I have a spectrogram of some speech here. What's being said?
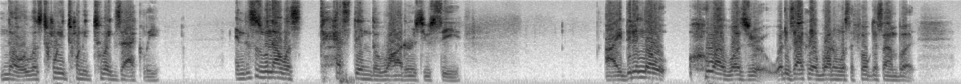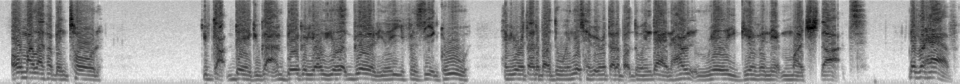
no, it was 2022 exactly. And this is when I was testing the waters, you see. I didn't know who I was or what exactly I wanted was to focus on, but all my life I've been told, you've got big, you've gotten bigger, yo, you look good, you know, your physique grew. Have you ever thought about doing this? Have you ever thought about doing that? And I haven't really given it much thought. Never have.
